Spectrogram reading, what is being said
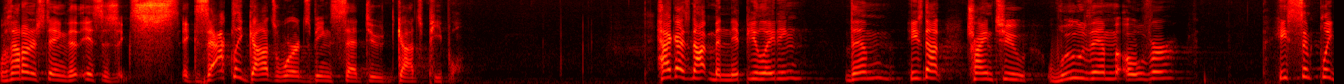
without understanding that this is ex- exactly God's words being said to God's people. Haggai's not manipulating them, he's not trying to woo them over. He's simply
